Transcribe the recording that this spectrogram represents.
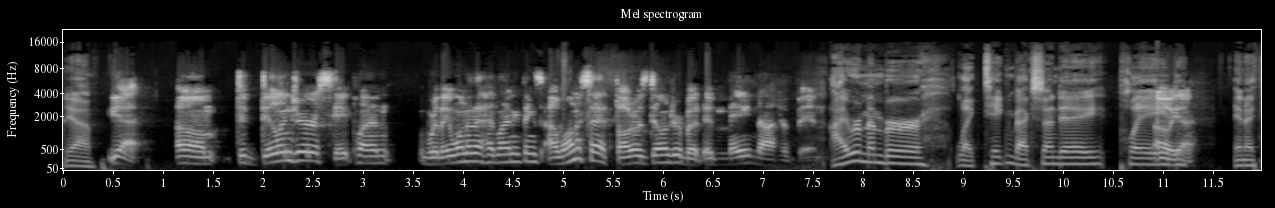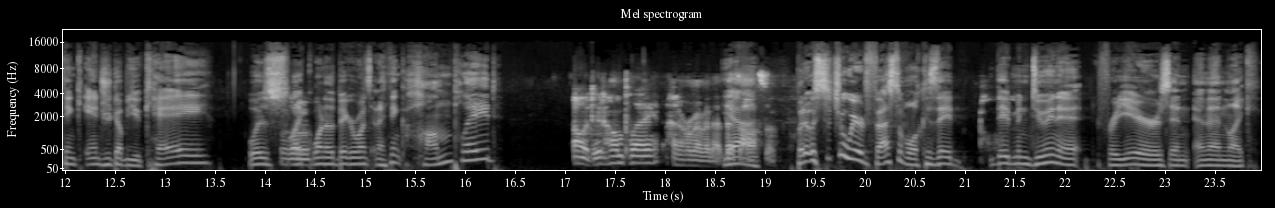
Yeah. Yeah. Um, did Dillinger Escape Plan? Were they one of the headlining things? I want to say I thought it was Dillinger, but it may not have been. I remember like Taking Back Sunday played. Oh, yeah. And I think Andrew WK was Mm-hmm. like one of the bigger ones, and I think Hum played. Oh, did Hum play? I don't remember that. That's yeah. awesome. But it was such a weird festival because they'd they'd been doing it for years, and and then like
